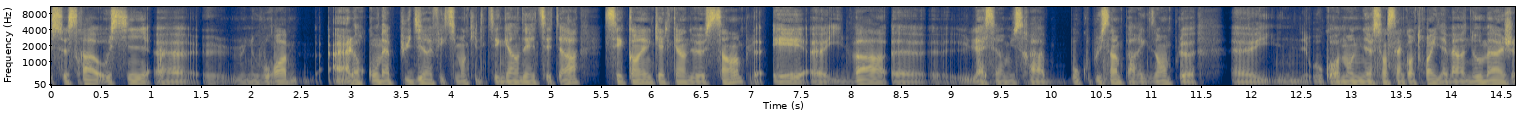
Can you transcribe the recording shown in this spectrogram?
Ce sera aussi le nouveau roi, alors qu'on a pu dire effectivement qu'il était guindé, etc. C'est quand même quelqu'un de simple et il va, la cérémonie sera beaucoup plus simple. Par exemple, euh, au couronnement de 1953, il y avait un hommage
